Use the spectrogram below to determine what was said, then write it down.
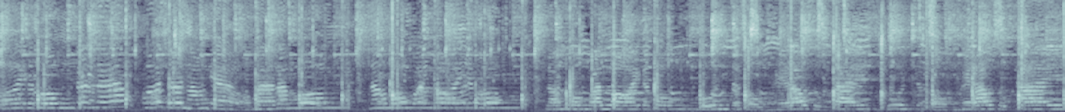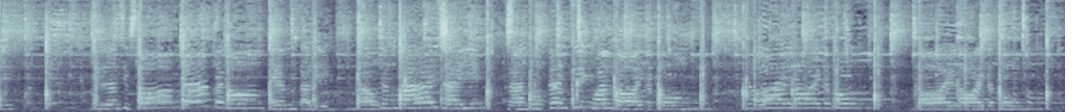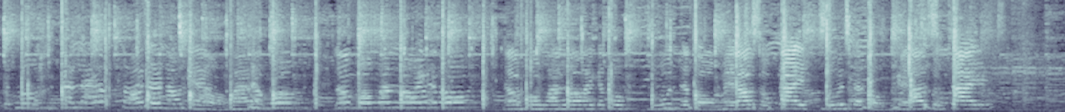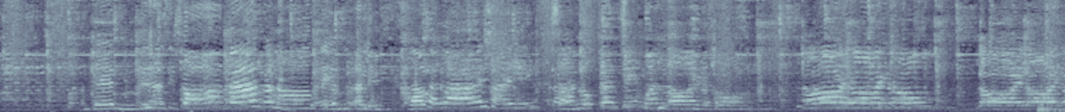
ลอยกระทงกันแล้วขอเชิญน้องแก้วออกมาลำวงลำวงวันลอยกระทงลำวงวันลอยกระทงบุญจะส่งให้เราสุขใจบุญจะส่งให้เราสุขใจเดือนสิบสอง ลิงเราทั้งหลายชายหญิงสนุกกันจริงวันลอยกระทงลอยลอยกระทงลอยลอยกระทงกระทงกันแล้วขอเชิญน้องแก้วมาลำวงลำวงวันลอยกระทงลำวงวันลอยกระทงบุญจะส่งให้เราสุขใจบุญจะส่งให้เราสุขใจ มันเป็นเดือนสิบสองน้ำก็นองเต็มตลิ่งเราทั้งหลายชายหญิงสนุกกันจริงวันลอยกระทงลอยลอยกระทงลอยลอย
